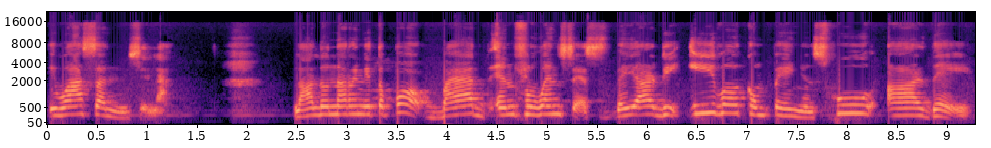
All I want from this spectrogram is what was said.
Iwasan sila. Lalo na rin ito po, bad influences. They are the evil companions. Who are they?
